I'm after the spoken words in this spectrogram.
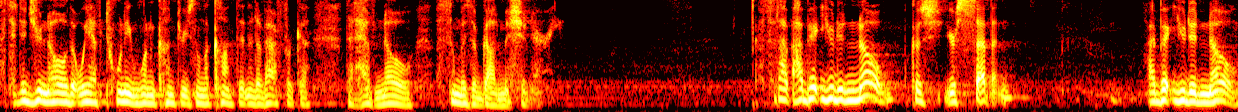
I said, Did you know that we have 21 countries on the continent of Africa that have no Assemblies of God missionary? I said, I, I bet you didn't know because you're seven. I bet you didn't know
